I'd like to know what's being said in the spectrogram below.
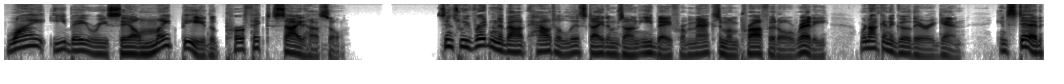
Why eBay resale might be the perfect side hustle. Since we've written about how to list items on eBay for maximum profit already, we're not going to go there again. Instead,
